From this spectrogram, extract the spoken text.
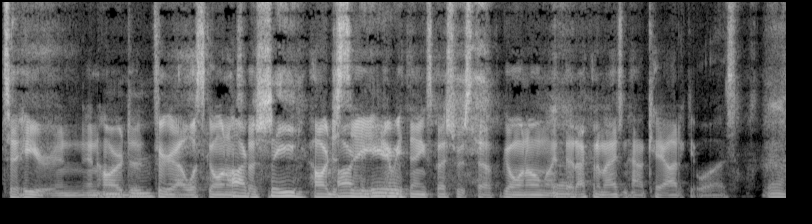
to hear and, and hard to figure out what's going on. Mm-hmm. Hard to see, hard to hard see hear. everything, especially with stuff going on like that. I can imagine how chaotic it was. Yeah.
